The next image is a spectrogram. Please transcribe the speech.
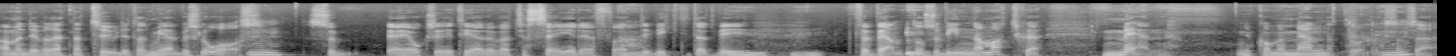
ja men det är väl rätt naturligt att Mjällby slår oss. Så är jag också irriterad över att jag säger det, för att det är viktigt att vi förväntar oss att vinna matcher. Men, nu kommer männet då. Liksom så här.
